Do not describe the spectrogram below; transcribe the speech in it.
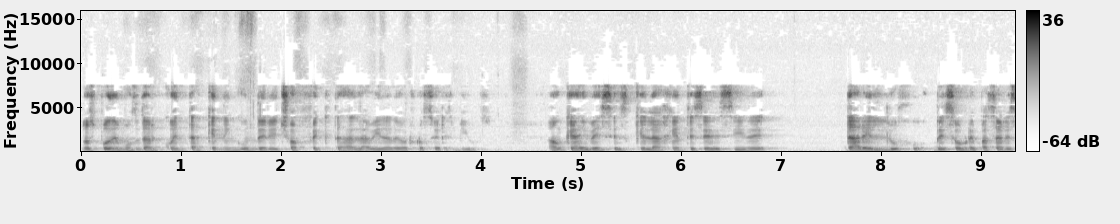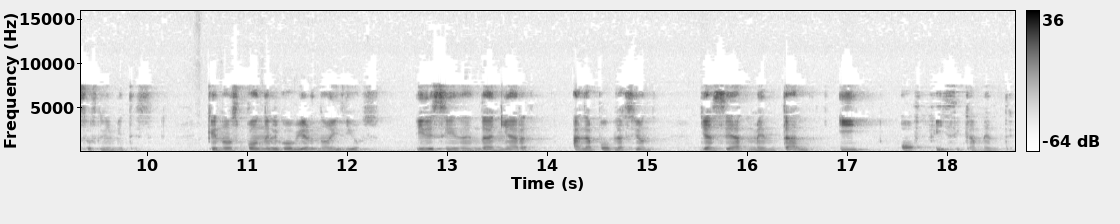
nos podemos dar cuenta que ningún derecho afecta a la vida de otros seres vivos. Aunque hay veces que la gente se decide dar el lujo de sobrepasar esos límites que nos pone el gobierno y Dios, y deciden dañar a la población, ya sea mental y o físicamente.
